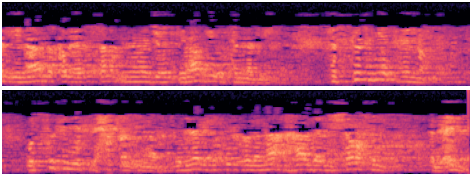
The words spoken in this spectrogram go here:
الإمام لقول عليه السلام إنما يجب الإمام يؤتن به فاستثنيت للنص واستثنيت لحق الإمام. ولذلك يقول العلماء هذا لشرف العلم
